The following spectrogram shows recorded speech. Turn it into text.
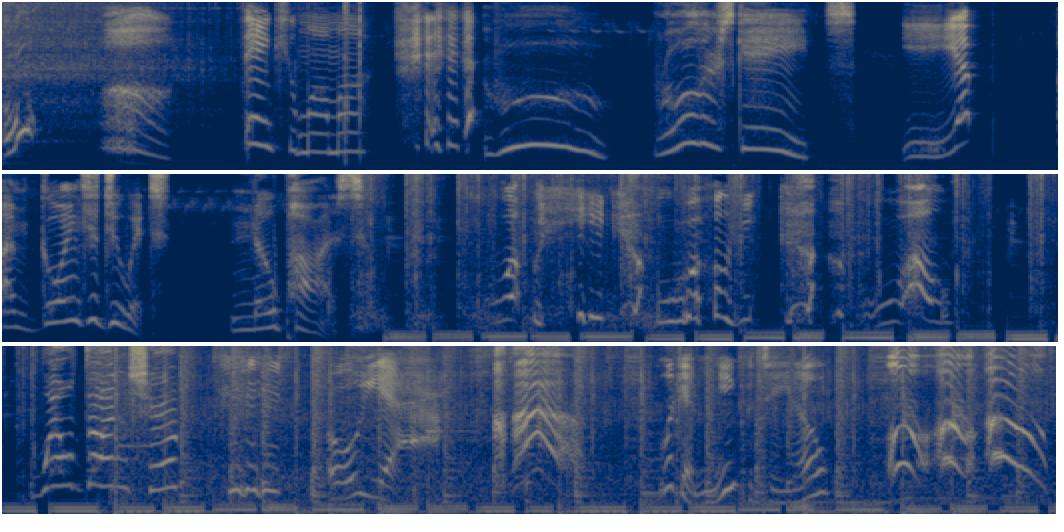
Whoa! Oh, Thank you, Mama. Ooh, roller skates. Yep, I'm going to do it. No pause. Whoa! Whoa! Whoa! well done, Chip. oh yeah! Ah, ah. Look at me, potato. Whoa!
